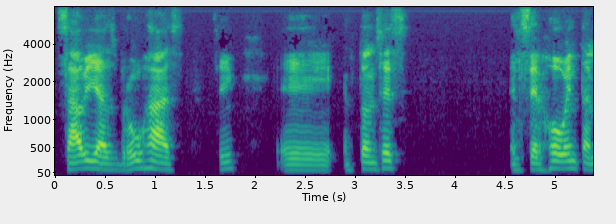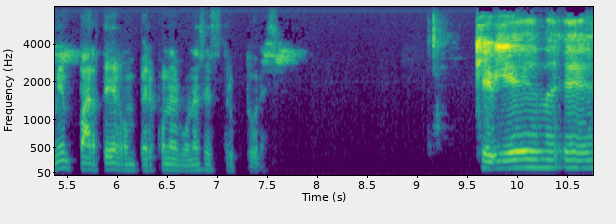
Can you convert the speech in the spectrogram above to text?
sabias, brujas, ¿sí? Eh, entonces, el ser joven también parte de romper con algunas estructuras. Qué bien eh,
